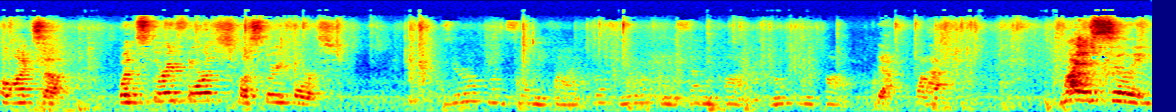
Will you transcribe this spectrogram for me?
Alexa, what's three fourths plus three fourths? 0.75 plus 0.75 is 1.5. Yeah, one half. That is silly.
